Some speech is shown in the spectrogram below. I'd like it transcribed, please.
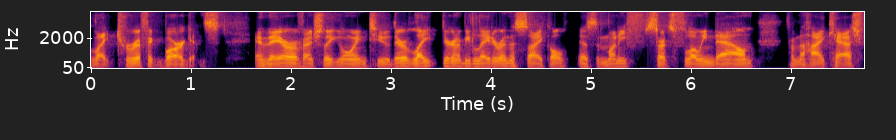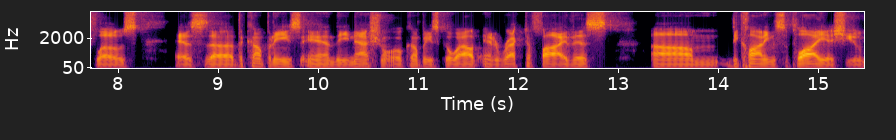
like terrific bargains and they are eventually going to they're late they're going to be later in the cycle as the money starts flowing down from the high cash flows as uh, the companies and the national oil companies go out and rectify this um, declining supply issue.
